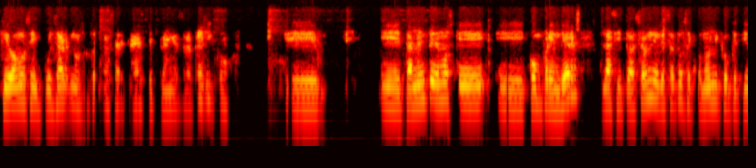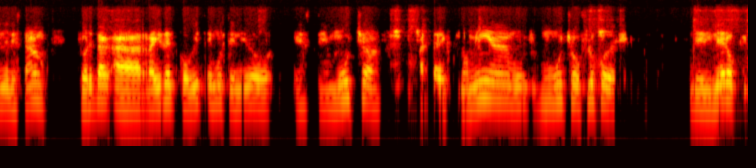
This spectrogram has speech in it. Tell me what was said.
que vamos a impulsar nosotros acerca de este plan estratégico. Eh, eh, también tenemos que comprender la situación y el estatus económico que tiene el Estado que ahorita a raíz del COVID hemos tenido este, mucha falta de economía, mucho, mucho flujo de, dinero que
